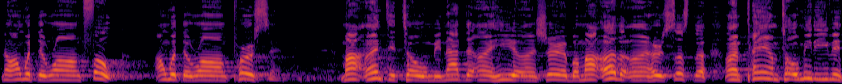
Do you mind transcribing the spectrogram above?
No, I'm with the wrong folk. I'm with the wrong person. My auntie told me, not the aunt here, Aunt Sherry, but my other aunt, her sister, Aunt Pam, told me to even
